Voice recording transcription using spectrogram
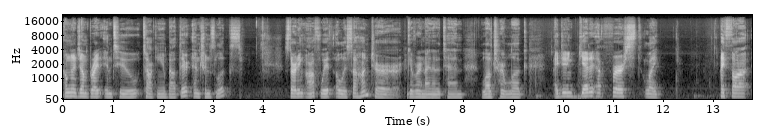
I'm going to jump right into talking about their entrance looks. Starting off with Alyssa Hunter. Give her a 9 out of 10. Loved her look. I didn't get it at first. Like, I thought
